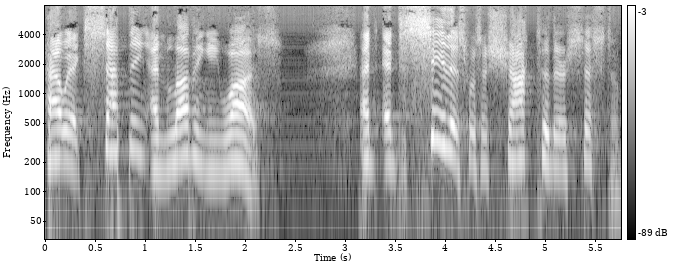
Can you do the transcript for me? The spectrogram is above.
how accepting and loving he was. And, and to see this was a shock to their system.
